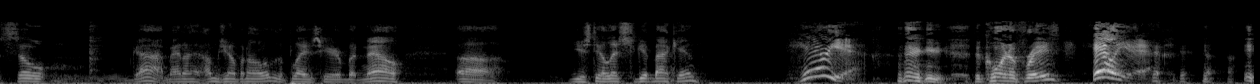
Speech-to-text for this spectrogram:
so, God, man, I, I'm jumping all over the place here. But now, uh, you still itch to get back in? Hell yeah. the corner phrase, hell yeah.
